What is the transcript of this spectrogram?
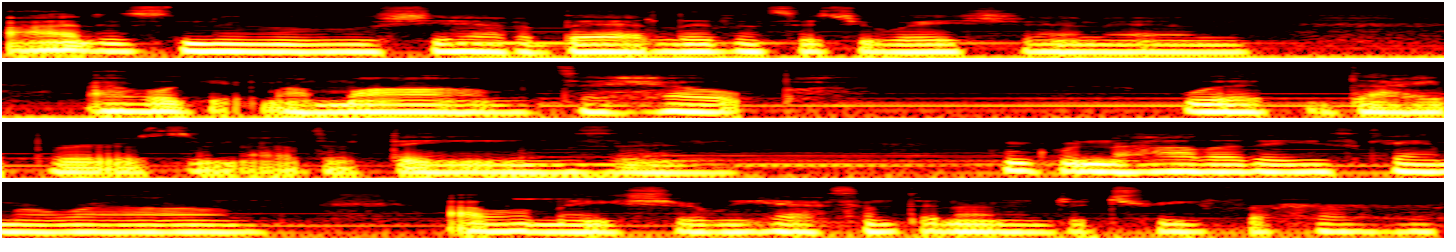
I just knew she had a bad living situation and I would get my mom to help with diapers and other things and when the holidays came around, I would make sure we had something under the tree for her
